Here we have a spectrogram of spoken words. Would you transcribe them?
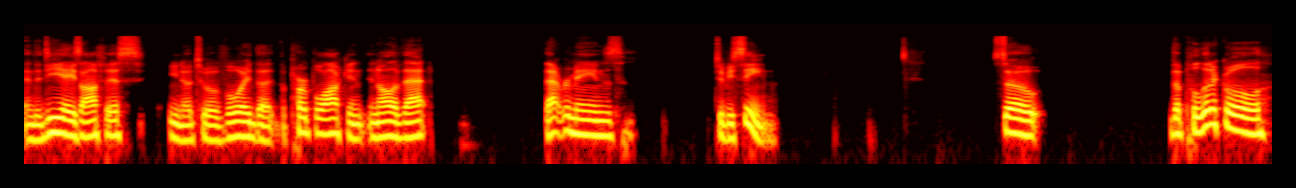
and the DA's office, you know, to avoid the the perp walk and, and all of that, that remains to be seen. So the political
